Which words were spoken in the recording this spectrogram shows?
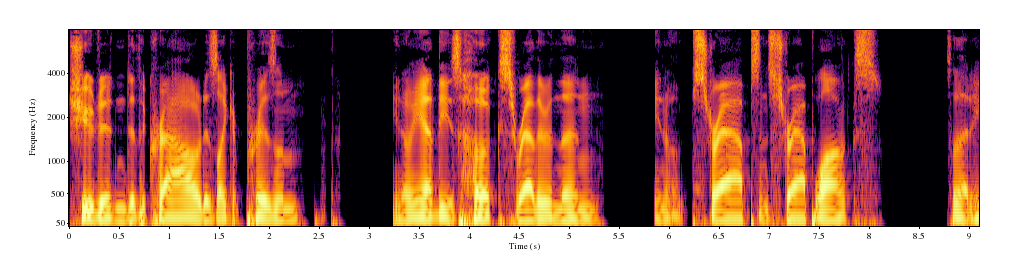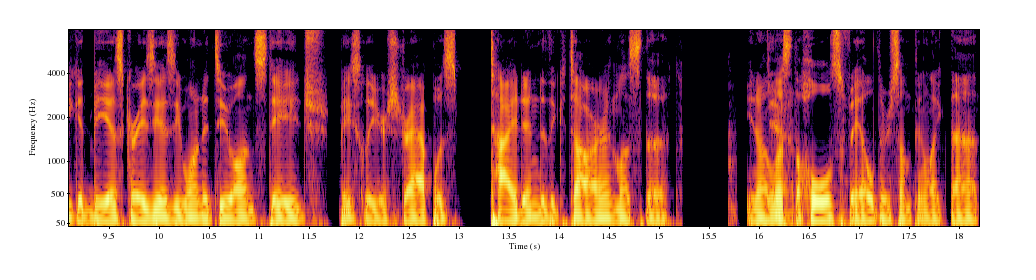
shoot it into the crowd as like a prism. You know, he had these hooks rather than, you know, straps and strap locks so that he could be as crazy as he wanted to on stage. Basically your strap was tied into the guitar unless the you know, unless Yeah. the holes failed or something like that.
